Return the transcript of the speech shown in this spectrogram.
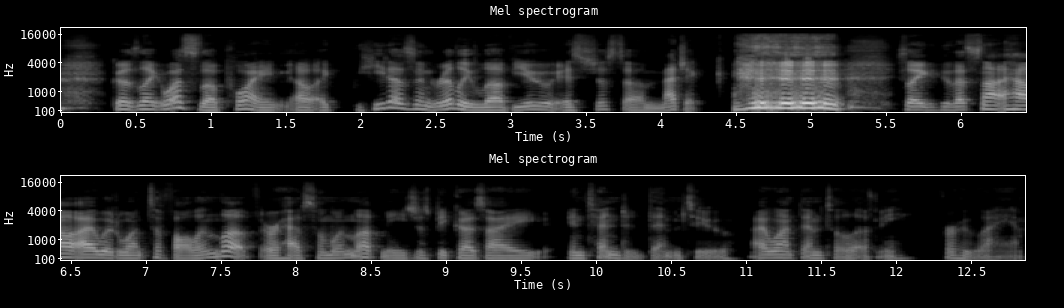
because, like, what's the point? Oh, like, he doesn't really love you. It's just a magic. it's like, that's not how I would want to fall in love or have someone love me just because I intended them to. I want them to love me for who I am.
